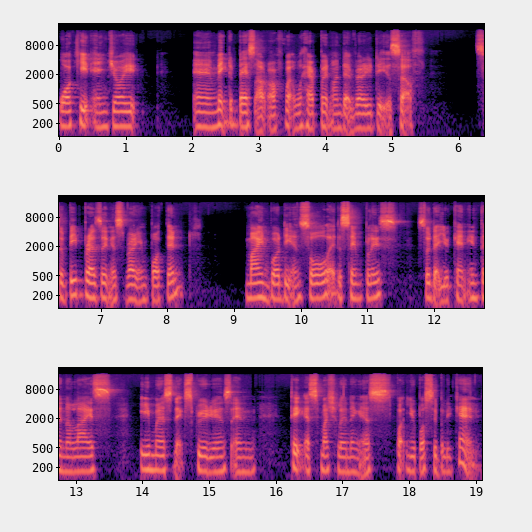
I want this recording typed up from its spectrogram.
walk it, enjoy it, and make the best out of what will happen on that very day itself. So be present is very important. Mind, body, and soul at the same place so that you can internalize, immerse the experience, and take as much learning as you possibly can.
